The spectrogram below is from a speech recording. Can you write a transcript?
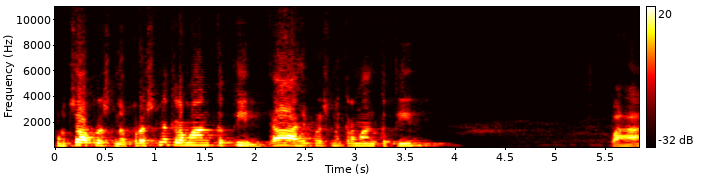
पुढचा प्रश्न प्रश्न क्रमांक तीन. का आहे प्रश्न क्रमांक तीन? पहा.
